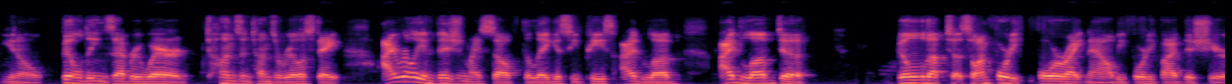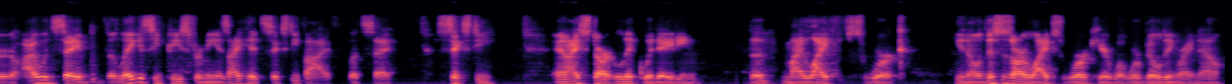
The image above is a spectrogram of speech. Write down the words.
you know buildings everywhere, tons and tons of real estate. I really envision myself the legacy piece. I'd love, I'd love to build up to. So I'm 44 right now. I'll be 45 this year. I would say the legacy piece for me is I hit 65. Let's say 60, and I start liquidating the my life's work. You know, this is our life's work here. What we're building right now.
